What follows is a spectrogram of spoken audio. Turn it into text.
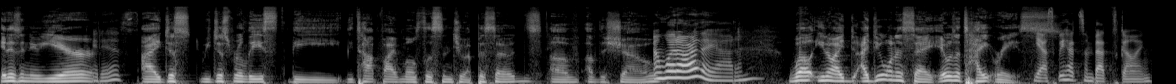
It is a new year. It is. I just we just released the the top five most listened to episodes of of the show. And what are they, Adam? Well, you know, I, I do want to say it was a tight race. Yes, we had some bets going.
